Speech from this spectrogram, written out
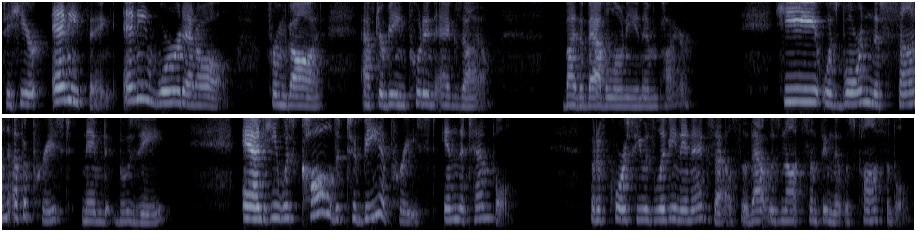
to hear anything, any word at all from God after being put in exile by the Babylonian Empire. He was born the son of a priest named Buzi, and he was called to be a priest in the temple. But of course, he was living in exile, so that was not something that was possible.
